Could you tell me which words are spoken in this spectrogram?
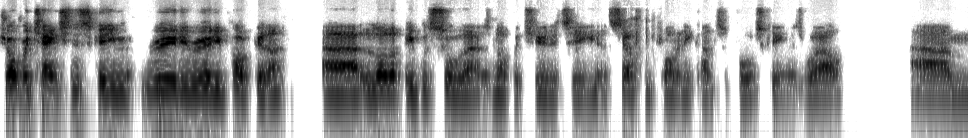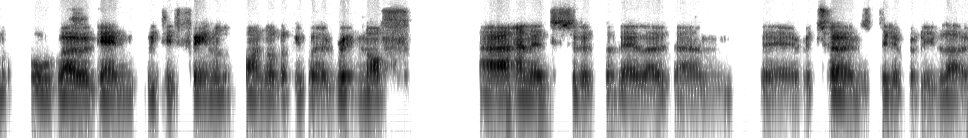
Job retention scheme really, really popular. Uh, a lot of people saw that as an opportunity, a self-employment income support scheme as well. Um, although again, we did find, a lot of people had written off uh, and had sort of put their low, um, their returns deliberately low.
